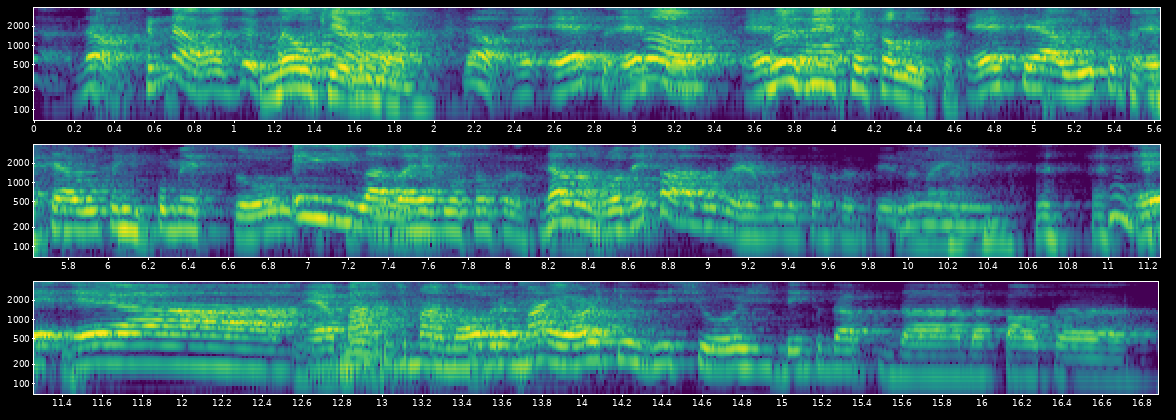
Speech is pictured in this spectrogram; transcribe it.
Ah, Não, Não, que Não o que, Bruno? não, é- essa, essa, não, essa não é existe uma- essa luta. Essa é a luta, essa é a luta que começou. Ih, tipo, lá vai a Revolução Francesa. Não, não vou nem falar sobre a Revolução Francesa, mas é, é a, é a massa de manobra 1700. maior que existe hoje dentro da, da, da pauta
